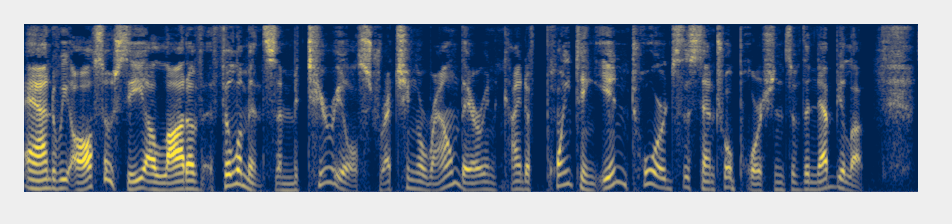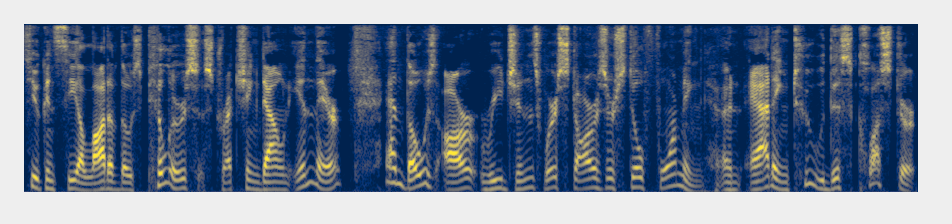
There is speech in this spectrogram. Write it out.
And we also see a lot of filaments and material stretching around there and kind of pointing in towards the central portions of the nebula. So you can see a lot of those pillars stretching down in there. And those are regions where stars are still forming and adding to this cluster.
